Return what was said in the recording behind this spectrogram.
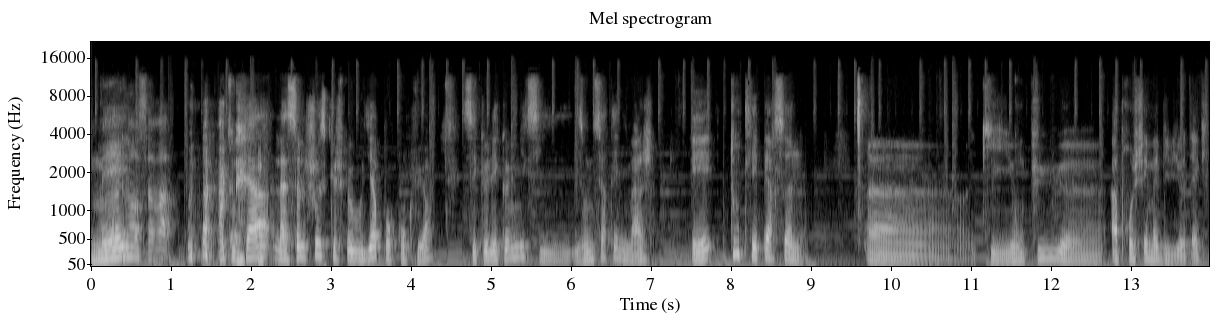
Mais non, ça va. en tout cas, la seule chose que je peux vous dire pour conclure, c'est que les comics, ils, ont une certaine image et toutes les personnes euh, qui ont pu euh, approcher ma bibliothèque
